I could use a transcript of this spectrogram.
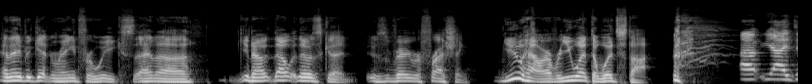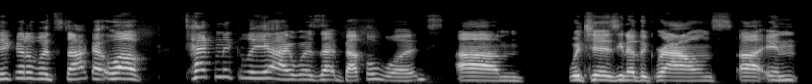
And they've been getting rain for weeks. And, uh, you know, that, that was good. It was very refreshing. You, however, you went to Woodstock. uh, yeah, I did go to Woodstock. Uh, well, technically, I was at Bethel Woods, um, which is, you know, the grounds uh, in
